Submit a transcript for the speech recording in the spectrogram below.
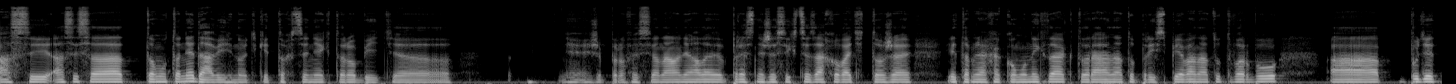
asi, asi sa tomuto nedá vyhnúť, keď to chce niekto robiť uh, nie že profesionálne, ale presne, že si chce zachovať to, že je tam nejaká komunita, ktorá na to prispieva, na tú tvorbu a bude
